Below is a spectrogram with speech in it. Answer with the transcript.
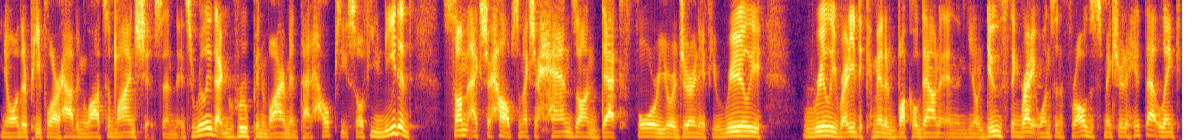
you know, other people are having lots of mind shifts. And it's really that group environment that helps you. So if you needed some extra help, some extra hands on deck for your journey, if you're really, really ready to commit and buckle down and, you know, do this thing right once and for all, just make sure to hit that link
